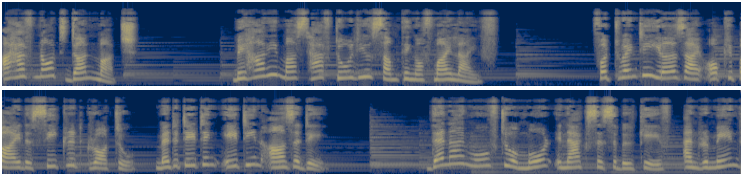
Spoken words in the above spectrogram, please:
I have not done much. Bihari must have told you something of my life. For 20 years I occupied a secret grotto, meditating 18 hours a day. Then I moved to a more inaccessible cave and remained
